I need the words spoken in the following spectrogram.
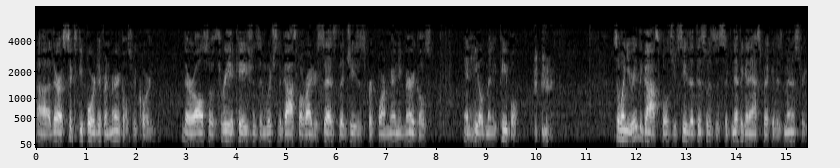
uh, there are 64 different miracles recorded. There are also three occasions in which the gospel writer says that Jesus performed many miracles and healed many people. So when you read the Gospels, you see that this was a significant aspect of his ministry.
